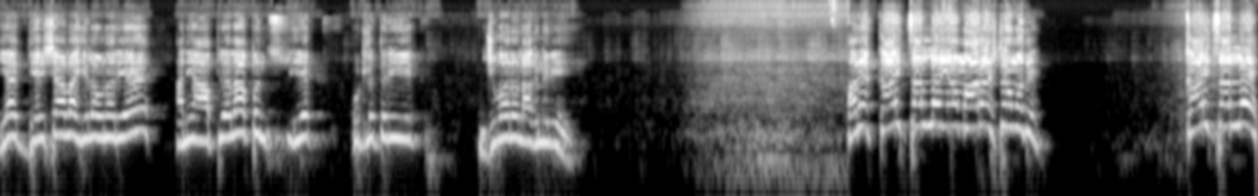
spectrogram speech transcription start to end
या देशाला हिलवणारी आहे आणि आपल्याला पण एक कुठलं तरी एक जीवाला लागणारी आहे. अरे काय चाललंय या महाराष्ट्रामध्ये? काय चाललंय?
